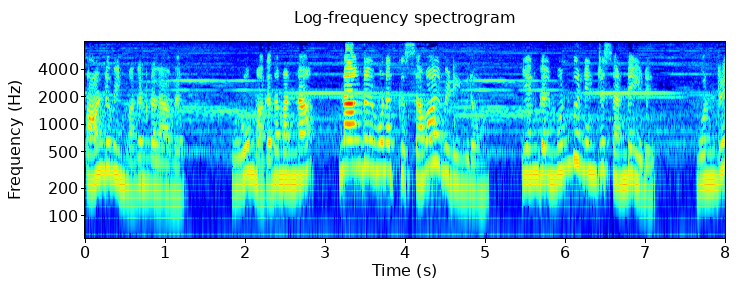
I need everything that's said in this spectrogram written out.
பாண்டுவின் மகன்களாவர். ஓ மகதமன்னா நாங்கள் உனக்கு சவால் விடுகிறோம். எங்கள் முன்பு நின்று சண்டையிடு. ஒன்று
